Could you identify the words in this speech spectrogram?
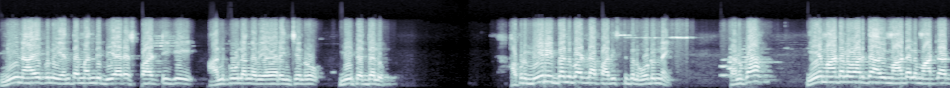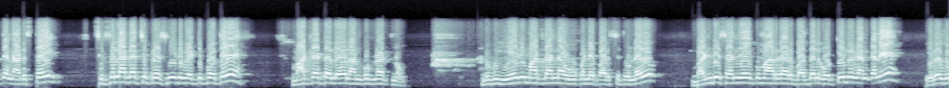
మీ నాయకులు ఎంతమంది బీఆర్ఎస్ పార్టీకి అనుకూలంగా వ్యవహరించరు మీ పెద్దలు. అప్పుడు మీరు ఇబ్బంది పడిన పరిస్థితులు కూడా ఉన్నాయి కనుక ఏ మాటలు వాడితే అవి మాటలు మాట్లాడితే నడుస్తాయి. సిరిసిల్లాకి వచ్చి ప్రెస్ మీట్ పెట్టిపోతే మాట్లాడటం లేవాలి అనుకుంటున్నట్టు నువ్వు ఏది మాట్లాడినా ఊకునే పరిస్థితి ఉండదు. బండి సంజయ్ కుమార్ గారు బద్దలు కొట్టిండ్రు కనుకనే ఈరోజు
